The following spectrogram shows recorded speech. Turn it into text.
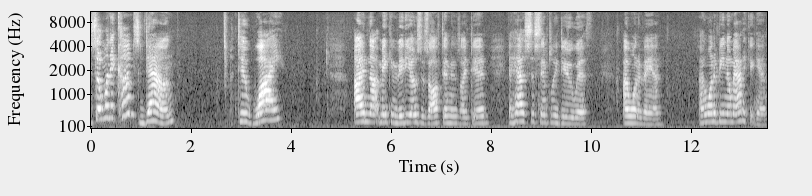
So when it comes down to why I'm not making videos as often as I did. It has to simply do with I want a van. I want to be nomadic again.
